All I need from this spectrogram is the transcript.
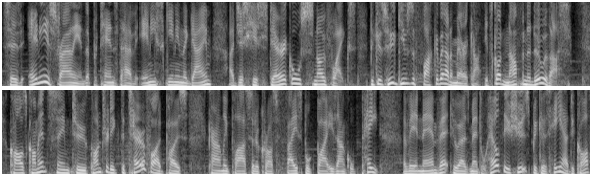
says any Australian that pretends to have any skin in the game are just hysterical snowflakes because who gives a fuck about America? It's got nothing to do with us. Kyle's comments seem to contradict the terrified posts currently plastered across Facebook by his uncle Pete, a Vietnam vet who has mental health issues because he had to cough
